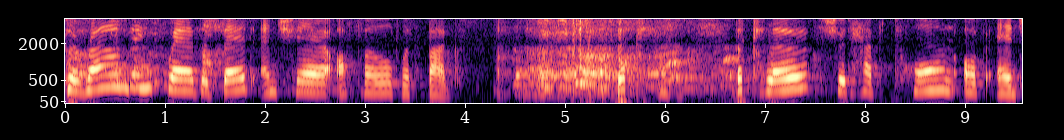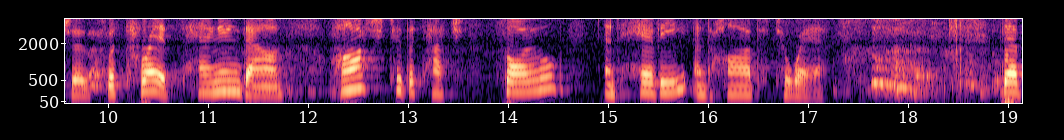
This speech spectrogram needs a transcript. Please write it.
surroundings where the bed and chair are filled with bugs. The, the clothes should have torn off edges with threads hanging down, harsh to the touch, soiled and heavy and hard to wear. The,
